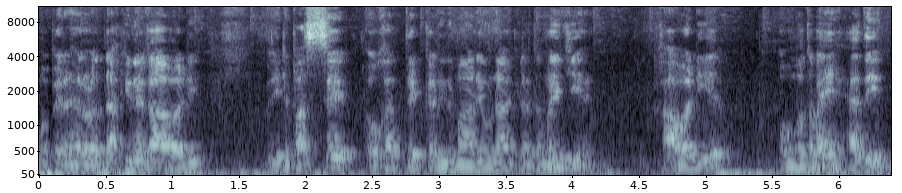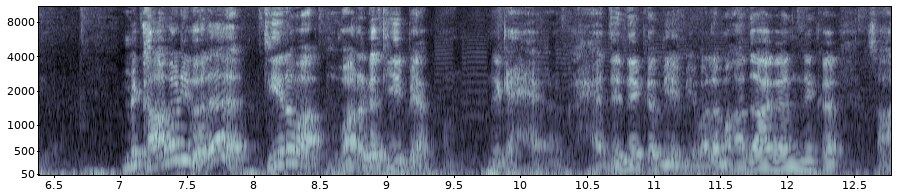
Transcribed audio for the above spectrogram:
ඔබ පෙරහැරවල දකින්න කාවඩි. ඊට පස්සේ ඕකත් එක්ක නිර්මාණය වුණා කියලා තමයි කියන්නේ. කාවඩිය ඔහොම තමයි හැදෙන්නේ. මේ කාවඩි වල තියෙනවා වර්ග කීපයක්. මේක හැදෙන එක මේ මෙවලම හදාගන්න එක සහ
